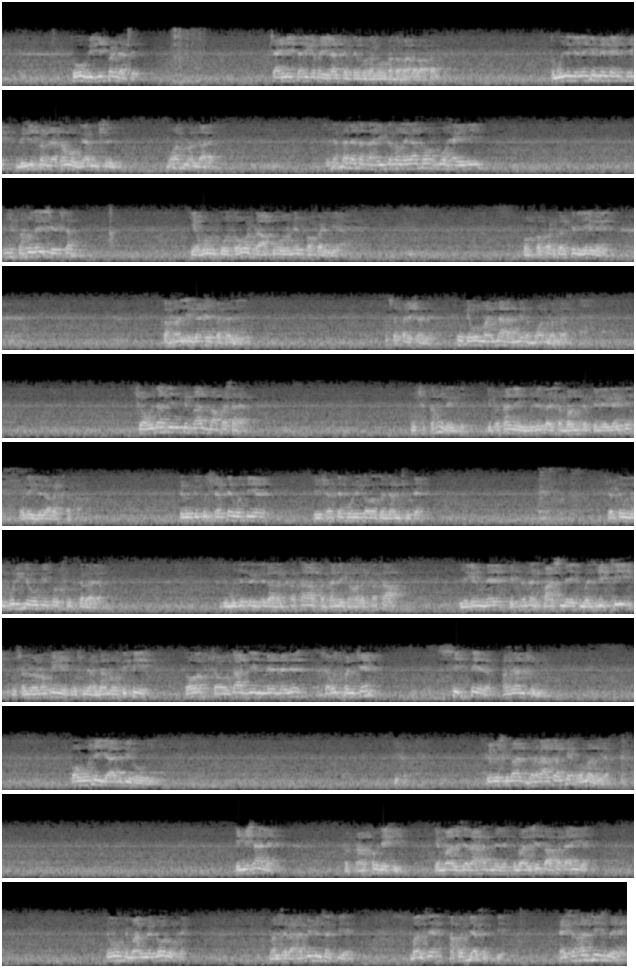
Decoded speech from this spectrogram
تو وہ وزٹ پر جاتے چائنیز طریقے پر علاج کرتے ہیں، وہ رنگوں کا دبا دبا کر کے۔ تو مجھے کہنے کہ میں ایک وزٹ پر جاتا ہوں، وہ غیر مسلم بہت مالدار ہے۔ تو جاتا جاتا تھا، ایک دفعہ گیا تو وہ ہے ہی نہیں۔ یہ کہاں گئی سیٹ کہ ان کو تو ڈاکو نے پکڑ لیا۔ وہ پکڑ کر کے لے گئے۔ کہاں لے گئے ہیں پتہ نہیں۔ سب پریشان ہے کیونکہ وہ مالدار آدمی کا بہت مالدار ہے چودہ دن کے بعد واپس آیا۔ پوچھا، کہاں گئے تھے؟ یہ پتا نہیں، مجھے تو ایسا باندھ کر کے لے گئے تھے اور ایک جگہ رکھا تھا۔ پھر ان کی کچھ شرطیں ہوتی ہیں یہ شرطیں پوری کرو تو جان چھوٹے۔ شرطیں انہوں نے پوری کی ہوگی تو چھوٹ کر آیا مجھے تو ایک جگہ رکھا تھا، پتہ نہیں کہاں رکھا تھا۔ لیکن میں اتنا تک پاس میں ایک مسجد تھی، مسلمانوں کی، اس میں اذان ہوتی تھی۔ تو چودہ دن میں میں نے چودہ پنچے ستر اذان سنی۔ اور مجھے یاد بھی ہو گئی۔ پھر اس کے بعد گھر آ کر کے عمر گیا۔ یہ مثال ہے۔ آنکھوں دیکھی کہ مال سے راحت ملے، کہ مال سے تو آفت آئی ہے۔ کیوں؟ کہ مال میں دو رخ ہیں۔ مال سے راحت بھی مل سکتی ہے، مال سے آفت بھی آ سکتی ہے۔ ایسا ہر چیز میں ہے۔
